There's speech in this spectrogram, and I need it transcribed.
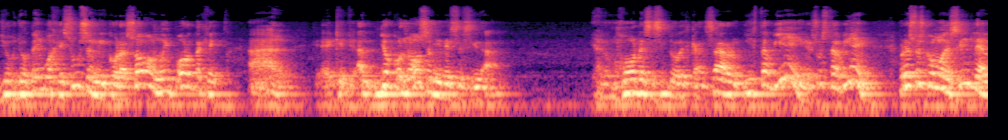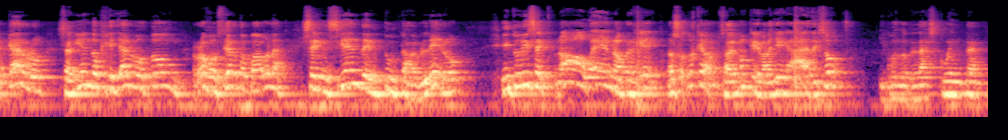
yo, yo tengo a Jesús en mi corazón, no importa que Ah, que Dios conoce mi necesidad. A lo mejor necesito descansar. Y está bien, eso está bien. Pero eso es como decirle al carro, sabiendo que ya el botón rojo, ¿cierto, Paola? Se enciende en tu tablero y tú dices, no, bueno, pero qué, nosotros que sabemos que va a llegar eso. Y cuando te das cuenta,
